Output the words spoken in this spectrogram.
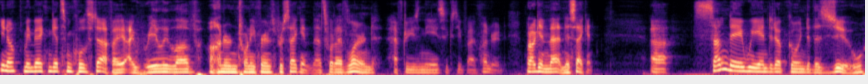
you know, maybe I can get some cool stuff. I, I really love 120 frames per second. That's what I've learned after using the A6500. But I'll get into that in a second. Uh, Sunday, we ended up going to the zoo,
